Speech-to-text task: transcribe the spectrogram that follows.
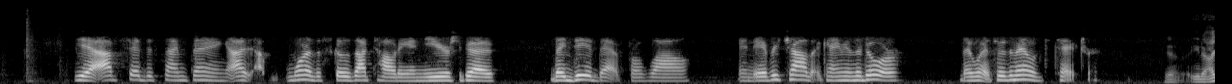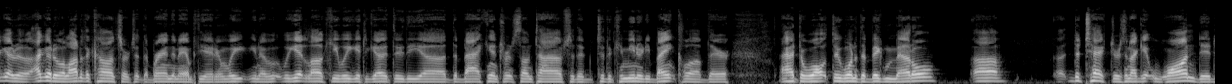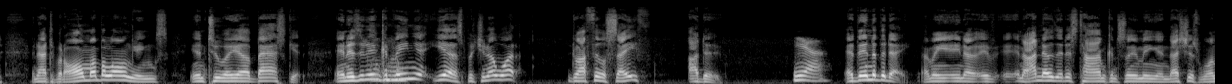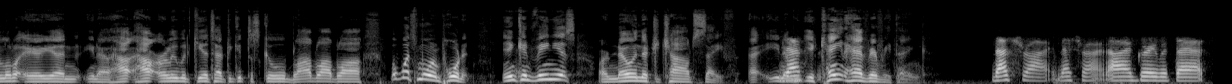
Yeah, I've said the same thing. I one of the schools I taught in years ago, they did that for a while, and every child that came in the door, they went through the metal detector. Yeah, you know, I go to I go to a lot of the concerts at the Brandon Amphitheater, and we, you know, we get lucky. We get to go through the uh, the back entrance sometimes to the to the community bank club there. I had to walk through one of the big metal uh, uh detectors, and I get wanded, and I have to put all my belongings into a uh, basket. And is it mm-hmm. inconvenient? Mm-hmm. Yes, but you know what? Do I feel safe? I do. Yeah. At the end of the day, I mean, you know, if, and I know that it's time consuming and that's just one little area and, you know, how, how early would kids have to get to school, blah, blah, blah. But what's more important, inconvenience or knowing that your child's safe? Uh, you know, that's, you can't have everything. That's right. That's right. I agree with that.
